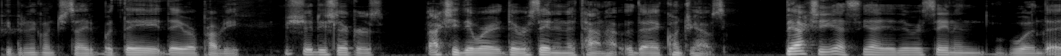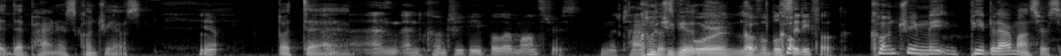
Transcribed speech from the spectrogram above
people in the countryside, but they they were probably shitty slickers. Actually, they were they were staying in a town the country house. They actually yes, yeah, yeah they were staying in one of the the partner's country house. Yeah, But uh, and and country people are monsters, and the town Country people- poor, lovable co- city folk. country ma- people are monsters.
